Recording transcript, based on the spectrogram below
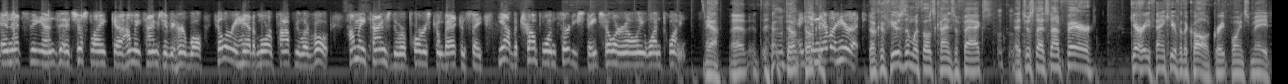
And that's the end. it's just like uh, how many times have you heard? Well, Hillary had a more popular vote. How many times do reporters come back and say, "Yeah, but Trump won 30 states, Hillary only won 20"? Yeah. Uh, don't don't you never hear it. Don't confuse them with those kinds of facts. It's just that's not fair. Gary, thank you for the call. Great points made.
